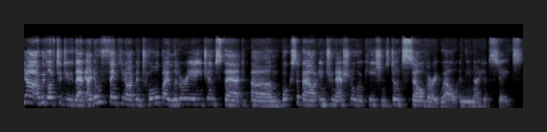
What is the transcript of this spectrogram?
yeah, I would love to do that. I don't think, you know, I've been told by literary agents that um, books about international locations don't sell very well in the United States.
